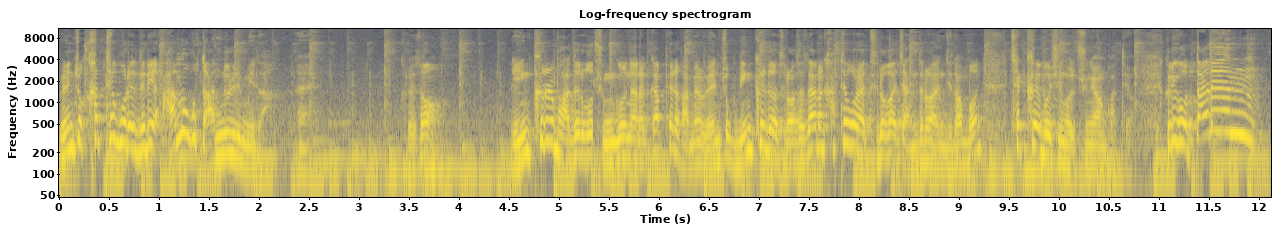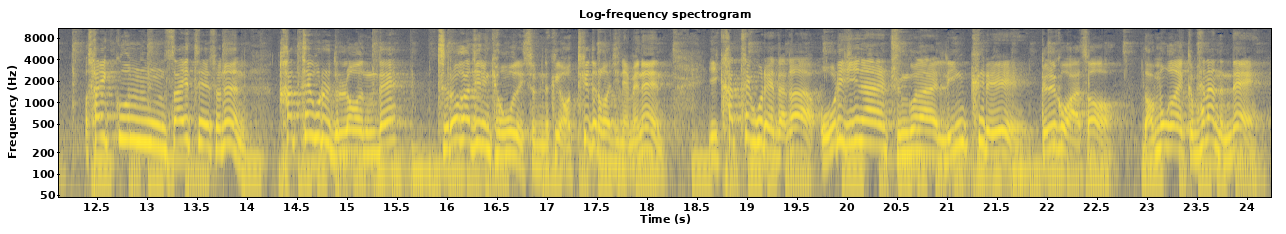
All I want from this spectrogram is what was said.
왼쪽 카테고리들이 아무것도 안 눌립니다. 네. 그래서 링크를 받으러 중고나라 카페를 가면 왼쪽 링크도 들어가서 다른 카테고리에 들어가지 안 들어가는지도 한번 체크해 보시는 것도 중요한 것 같아요. 그리고 다른 사기꾼 사이트에서는 카테고리를 눌러갔는데 들어가지는 경우도 있습니다. 그게 어떻게 들어가지냐면은 이 카테고리에다가 오리지널 중고나라 링크를 끌고 와서 넘어가게끔 해놨는데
